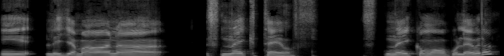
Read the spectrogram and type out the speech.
Y les llamaban a Snake Tales. Snake como culebra,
